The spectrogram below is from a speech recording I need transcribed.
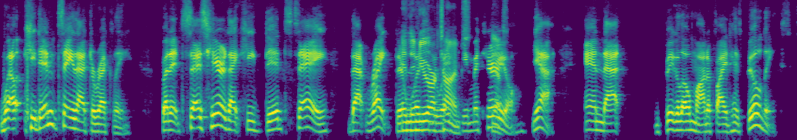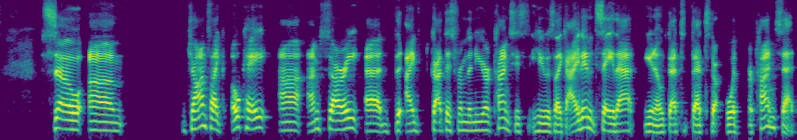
Well, he didn't say that directly, but it says here that he did say that right there in the New York UAP Times material. Yes. Yeah, and that Bigelow modified his buildings. So um, John's like, okay, uh, I'm sorry. Uh, th- I got this from the New York Times. He's, he was like, I didn't say that. You know, that's that's the, what the Times said.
